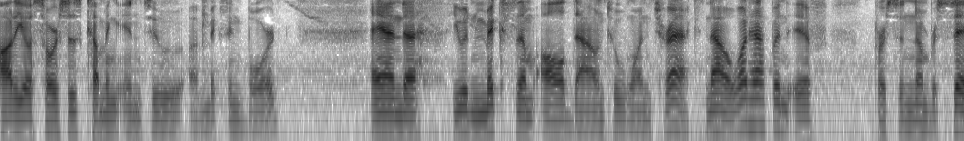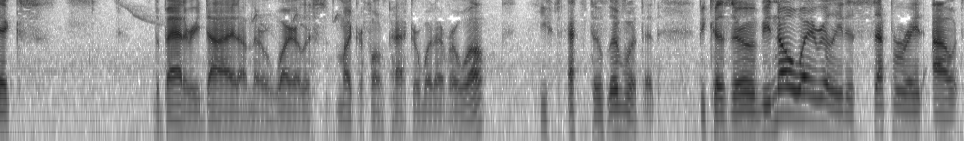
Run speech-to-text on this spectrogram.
audio sources coming into a mixing board. And uh, you would mix them all down to one track. Now, what happened if person number six, the battery died on their wireless microphone pack or whatever? Well, you'd have to live with it because there would be no way really to separate out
